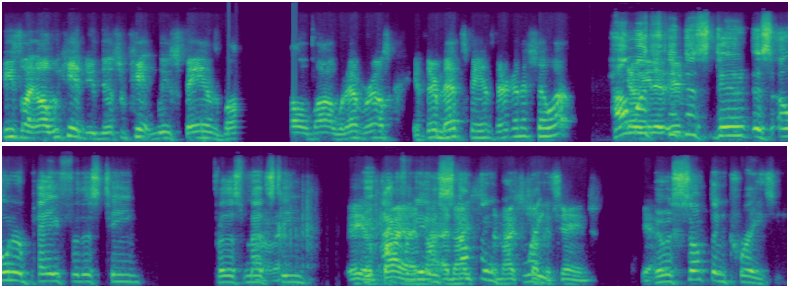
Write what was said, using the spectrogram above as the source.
He's like, oh, we can't do this. We can't lose fans, blah, blah, blah, whatever else. If they're Mets fans, they're going to show up. How you much know, did this dude, this owner, pay for this team? for this Mets team. Probably a, a, nice, a nice chunk of change. Yeah. It was something crazy.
